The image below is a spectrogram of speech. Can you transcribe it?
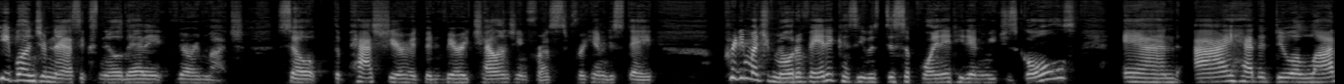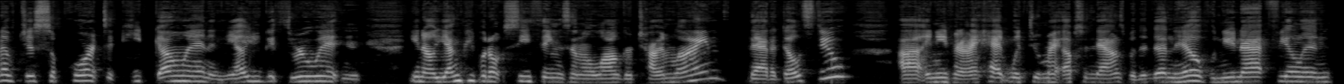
People in gymnastics know that ain't very much. So the past year had been very challenging for us, for him to stay pretty much motivated because he was disappointed he didn't reach his goals. And I had to do a lot of just support to keep going and yeah, you get through it. And, you know, young people don't see things in a longer timeline that adults do. Uh, and even I had went through my ups and downs, but it doesn't help when you're not feeling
